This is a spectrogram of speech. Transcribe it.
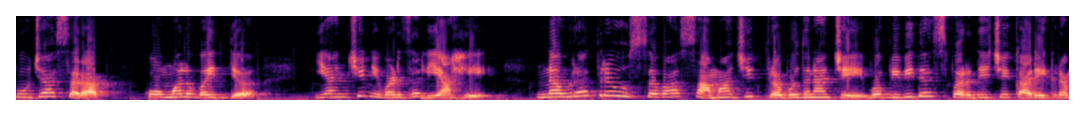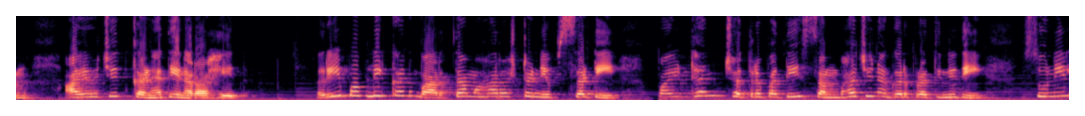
पूजा सराफ कोमल वैद्य यांची निवड झाली आहे. नवरात्र उत्सवात सामाजिक प्रबोधनाचे व विविध स्पर्धेचे कार्यक्रम आयोजित करण्यात येणार आहेत. रिपब्लिकन वार्ता महाराष्ट्र न्यूजसाठी पैठण छत्रपती संभाजीनगर प्रतिनिधी सुनील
